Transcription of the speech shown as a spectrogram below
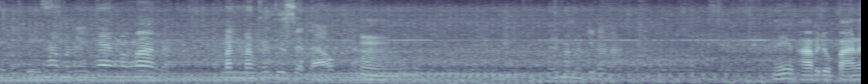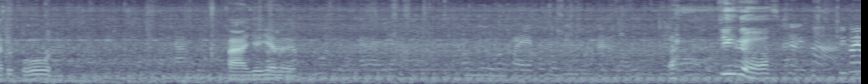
จริงๆถ้ามันแห้งๆมากๆเนี่ยมันมันก็คือเสร็จแล้วนะอืมอันนี้มันมากินอาหารนี่พาไปดูปลานะทุกคนปลาเยอะแยะเลยเอามือลงไปเขาจะวิ่งมาหาเราจริงเหรอ ใช่ค่ะพี่ว่า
